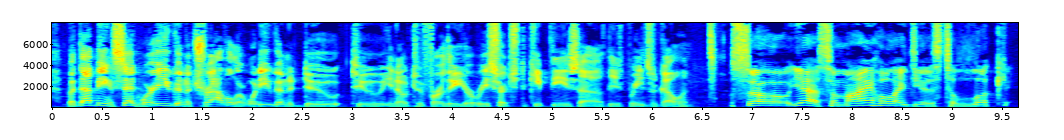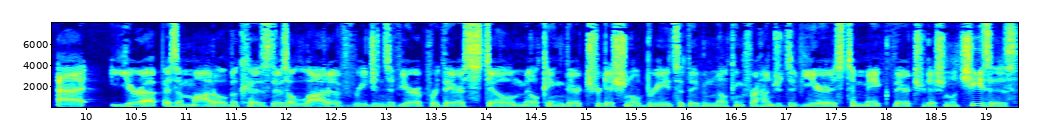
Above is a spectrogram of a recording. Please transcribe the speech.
but that being said, where are you going to travel, or what are you going to do to you know to further your research to keep these uh, these breeds going? So yeah, so my whole idea is to look at Europe as a model because there's a lot of regions of Europe where they are still milking their traditional breeds that they've been milking for hundreds of years to make their traditional cheeses.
